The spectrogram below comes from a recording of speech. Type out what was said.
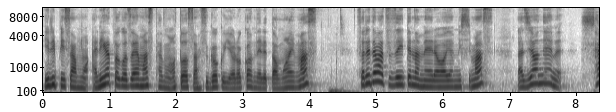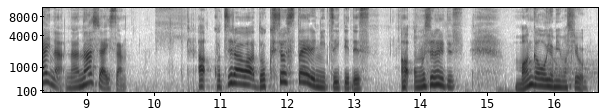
ゆりぴさんもありがとうございます。多分お父さんすごく喜んでると思います。それでは続いてのメールをお読みします。ラジオネームシャイナ7歳さん。あこちらは読書スタイルについてです。あ面白いです。漫画を読みましょう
